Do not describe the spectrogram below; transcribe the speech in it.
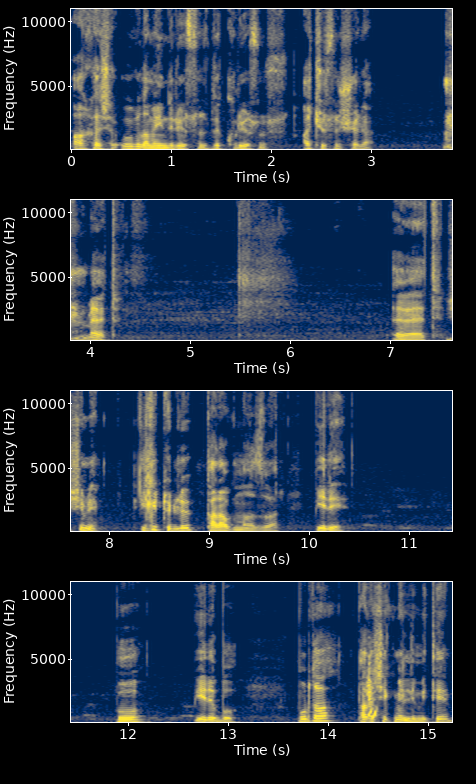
Arkadaşlar uygulamayı indiriyorsunuz ve kuruyorsunuz. Açıyorsunuz şöyle. evet. Evet. Şimdi iki türlü paramız var. Biri bu, biri bu. Burada para çekme limiti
